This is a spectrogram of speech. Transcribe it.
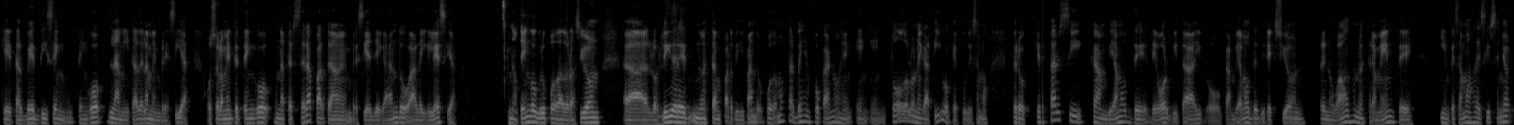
que tal vez dicen, tengo la mitad de la membresía o solamente tengo una tercera parte de la membresía llegando a la iglesia. No tengo grupo de adoración, uh, los líderes no están participando. Podemos tal vez enfocarnos en, en, todo lo negativo que pudiésemos, pero ¿qué tal si cambiamos de, de órbita o cambiamos de dirección, renovamos nuestra mente y empezamos a decir, Señor,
